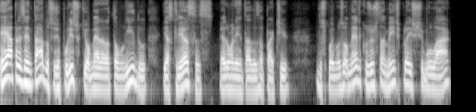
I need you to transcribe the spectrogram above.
é apresentado, ou seja, por isso que Homero era tão lido e as crianças eram orientadas a partir dos poemas homéricos, justamente para estimular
